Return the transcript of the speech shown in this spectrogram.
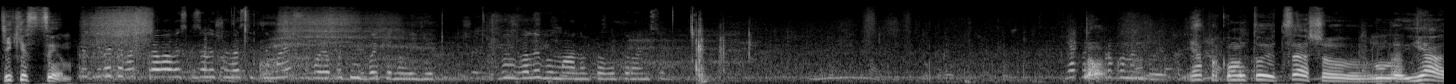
Тільки з цим. Пред'явити вас права, ви сказали, що у вас їх немає з собою, а потім викинули їх. Ви ввели в оману правоохоронців. Як ви це прокоментуєте? Я прокоментую це, що я,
